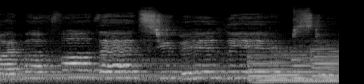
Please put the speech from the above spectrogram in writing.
wipe off all that stupid lipstick.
